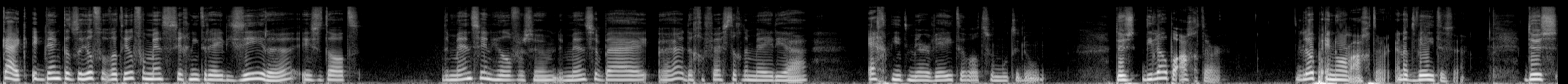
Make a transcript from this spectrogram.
Kijk, ik denk dat heel veel, wat heel veel mensen zich niet realiseren, is dat de mensen in Hilversum, de mensen bij uh, de gevestigde media, echt niet meer weten wat ze moeten doen. Dus die lopen achter. Die lopen enorm achter. En dat weten ze. Dus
